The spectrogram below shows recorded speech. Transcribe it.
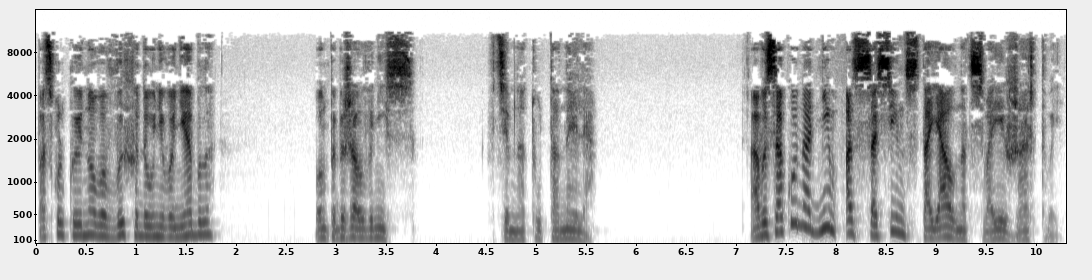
Поскольку иного выхода у него не было, — он побежал вниз, в темноту тоннеля. А высоко над ним ассасин стоял над своей жертвой.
